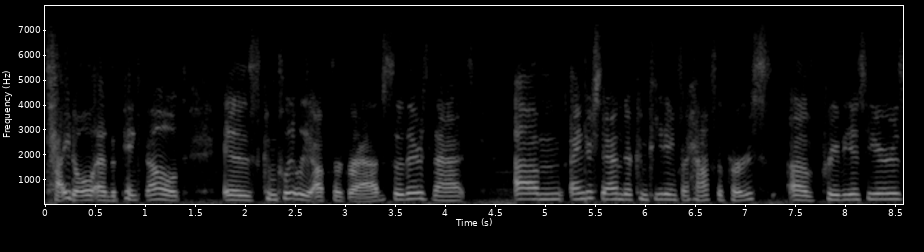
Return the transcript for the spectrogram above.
title and the pink belt is completely up for grabs. So there's that. Um, I understand they're competing for half the purse of previous years.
